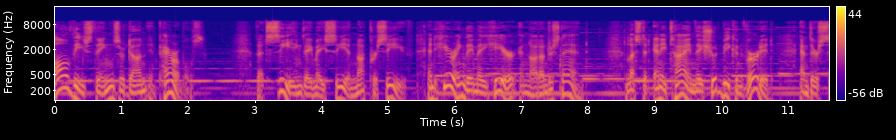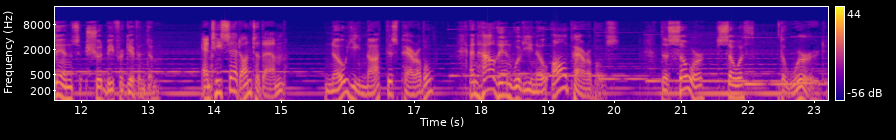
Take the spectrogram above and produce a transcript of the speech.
all these things are done in parables, that seeing they may see and not perceive, and hearing they may hear and not understand, lest at any time they should be converted, and their sins should be forgiven them. And he said unto them, Know ye not this parable? And how then will ye know all parables? The sower soweth the word.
